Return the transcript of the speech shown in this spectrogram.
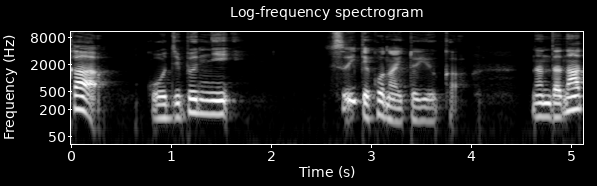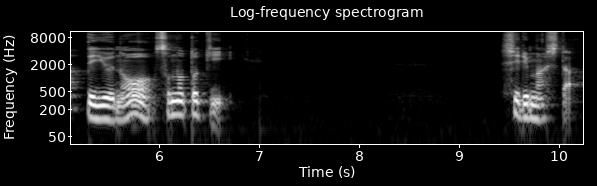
がこう自分についてこないというかなんだなっていうのをその時知りました。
